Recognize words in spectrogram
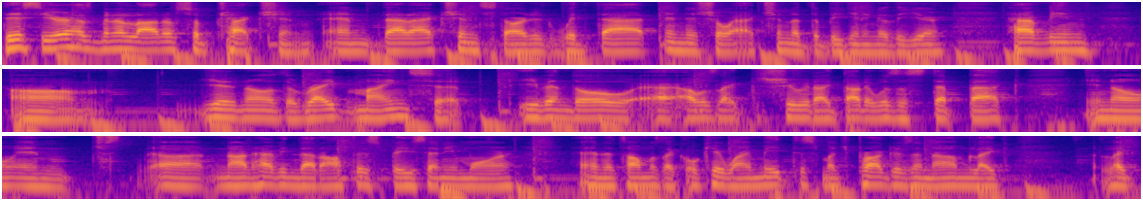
this year has been a lot of subtraction and that action started with that initial action at the beginning of the year. Having um, you know the right mindset even though I, was like shoot i thought it was a step back you know and just uh, not having that office space anymore. And it's almost like okay well i made this much progress and now i'm like like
